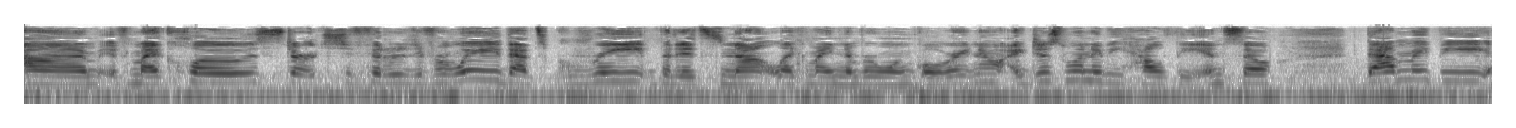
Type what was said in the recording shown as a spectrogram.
um, if my clothes start to fit a different way, that's great, but it's not like my number one goal right now. I just want to be healthy. And so that might be,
